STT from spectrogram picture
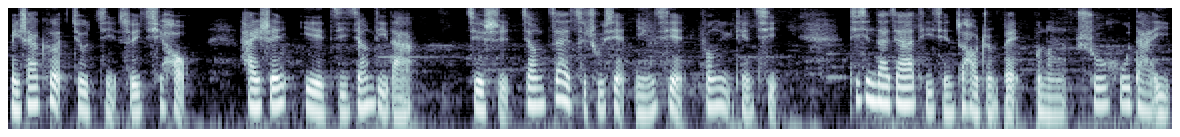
美沙克就紧随其后，海神也即将抵达，届时将再次出现明显风雨天气，提醒大家提前做好准备，不能疏忽大意。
